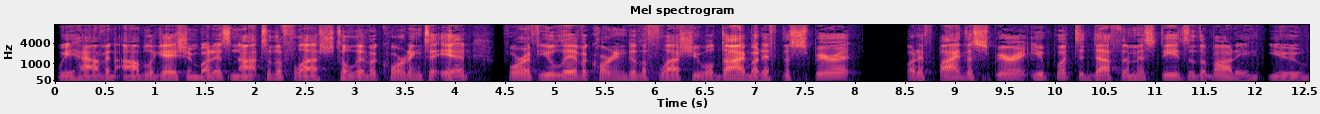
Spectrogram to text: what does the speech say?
we have an obligation, but it's not to the flesh to live according to it. For if you live according to the flesh, you will die. But if the Spirit, but if by the Spirit you put to death the misdeeds of the body, you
